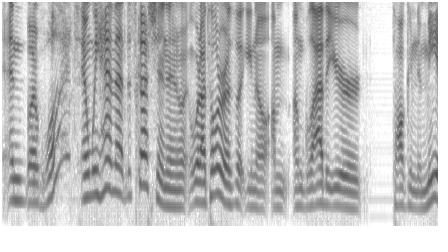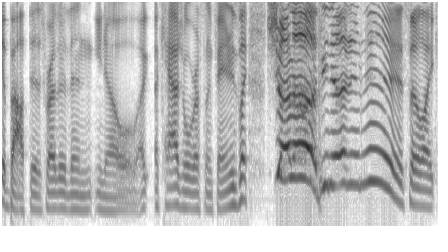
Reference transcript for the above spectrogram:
and Like what? and we had that discussion, and what I told her is like, you know, I'm I'm glad that you're talking to me about this rather than you know a, a casual wrestling fan who's like, shut up, you know. nah, nah." So like,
